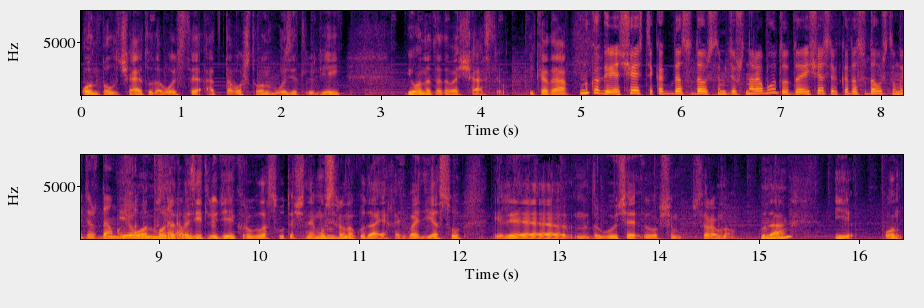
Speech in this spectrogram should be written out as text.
Он получает удовольствие от того, что он возит людей и он от этого счастлив. И когда... Ну, как говорят, счастье, когда с удовольствием идешь на работу, да, и счастлив, когда с удовольствием идешь домой. И он может возить людей круглосуточно. Ему mm-hmm. все равно куда ехать, в Одессу или э, на другую часть, в общем, все равно куда. Mm-hmm. И он,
